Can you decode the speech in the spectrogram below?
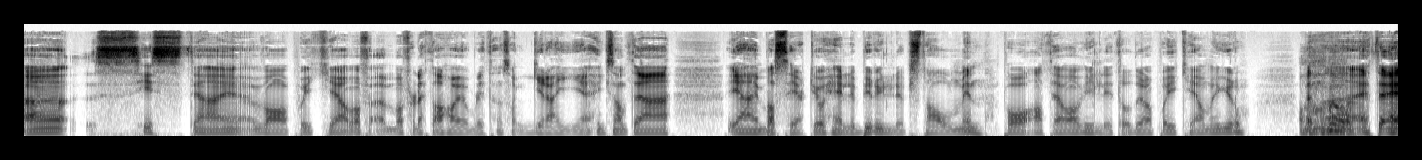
Uh, sist jeg var på Ikea, var for, var for dette har jo blitt en sånn greie, ikke sant. Jeg, jeg baserte jo hele bryllupstalen min på at jeg var villig til å dra på Ikea med Gro. Men eh, etter,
